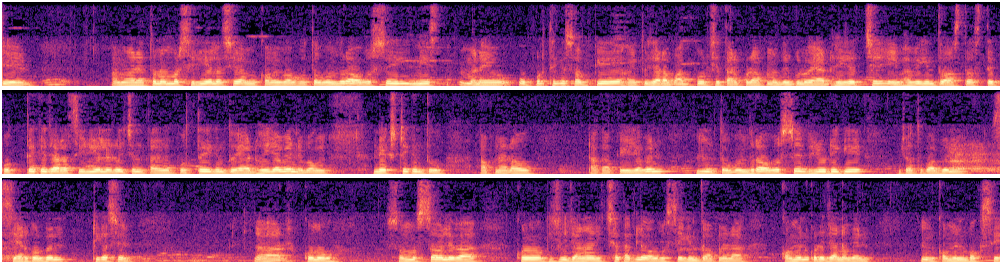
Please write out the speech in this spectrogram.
যে আমার এত নম্বর সিরিয়াল আছে, আমি কবে পাবো? তো বন্ধুরা, অবশ্যই নিচ মানে ওপর থেকে সবকে হয়তো যারা বাদ পড়ছে, তারপরে আপনাদেরগুলো অ্যাড হয়ে যাচ্ছে। এইভাবে কিন্তু আস্তে আস্তে প্রত্যেকে যারা সিরিয়ালে রয়েছেন, তাদের প্রত্যেকে কিন্তু অ্যাড হয়ে যাবেন এবং নেক্সটে কিন্তু আপনারাও টাকা পেয়ে যাবেন। তো বন্ধুরা, অবশ্যই ভিডিওটিকে যত পারবেন শেয়ার করবেন, ঠিক আছে? আর কোনো সমস্যা হলে বা কোনো কিছু জানার ইচ্ছা থাকলে অবশ্যই কিন্তু আপনারা কমেন্ট করে জানাবেন কমেন্ট বক্সে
